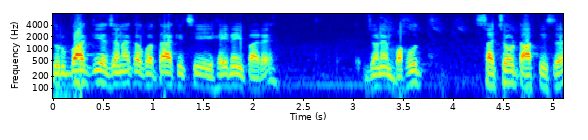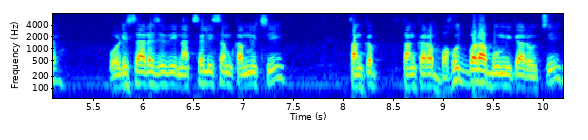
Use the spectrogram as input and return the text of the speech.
दुर्भाग्यजनक कथा किसी पारे जड़े बहुत सचोट अफिसर ओडारे जी कमी बहुत बड़ा भूमिका रोचे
